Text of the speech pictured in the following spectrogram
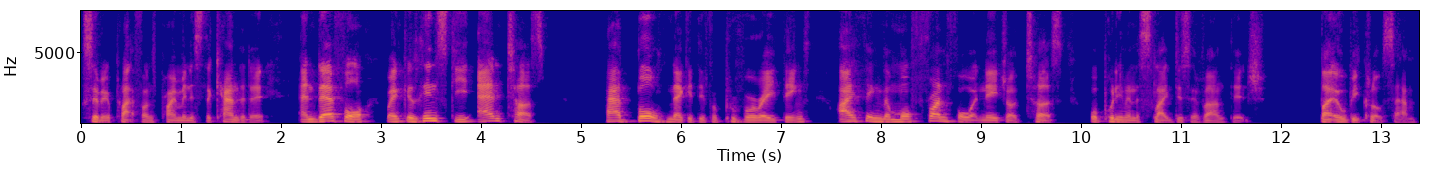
civic platform's prime minister candidate and therefore when kaczynski and tusk have both negative approval ratings i think the more front forward nature of tusk will put him in a slight disadvantage but it will be close, Sam.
